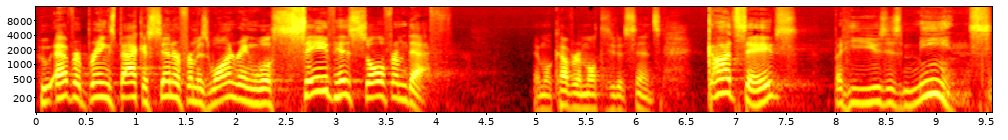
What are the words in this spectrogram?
whoever brings back a sinner from his wandering will save his soul from death and will cover a multitude of sins." God saves, but he uses means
